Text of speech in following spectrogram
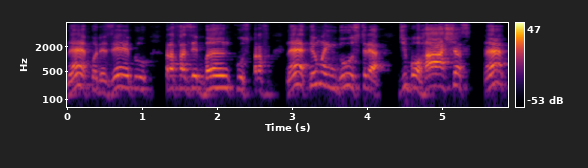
né, por exemplo, para fazer bancos, para né, ter uma indústria de borrachas. Né?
